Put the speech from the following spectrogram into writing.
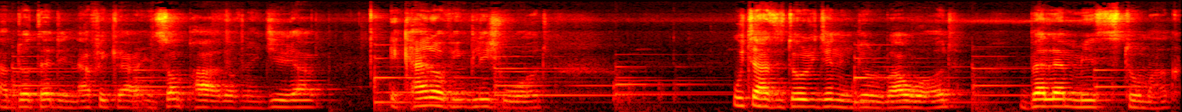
adopted in Africa, in some part of Nigeria, a kind of English word which has its origin in Yoruba word. Belly means stomach,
